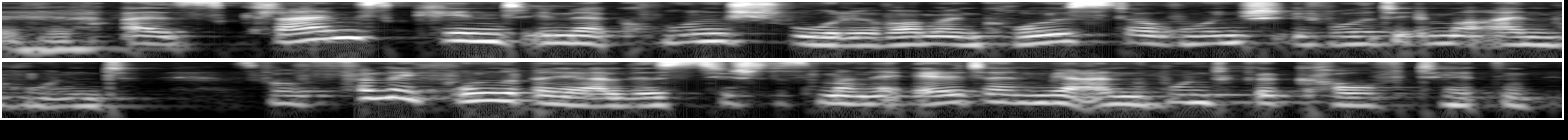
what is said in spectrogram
Mhm. Als kleines Kind in der Grundschule war mein größter Wunsch, ich wollte immer einen Hund. Es war völlig unrealistisch, dass meine Eltern mir einen Hund gekauft hätten. Und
